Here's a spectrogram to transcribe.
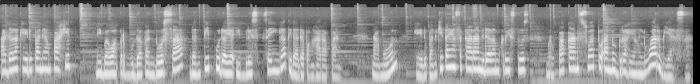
adalah kehidupan yang pahit di bawah perbudakan dosa dan tipu daya iblis sehingga tidak ada pengharapan. Namun, kehidupan kita yang sekarang di dalam Kristus merupakan suatu anugerah yang luar biasa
